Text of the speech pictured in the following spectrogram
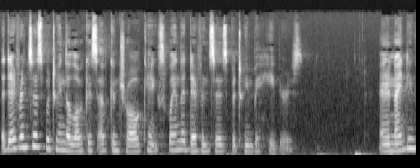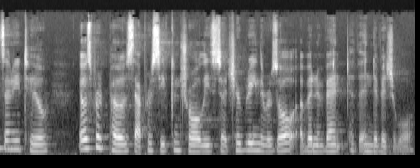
the differences between the locus of control can explain the differences between behaviors. And in 1972, it was proposed that perceived control leads to attributing the result of an event to the individual.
